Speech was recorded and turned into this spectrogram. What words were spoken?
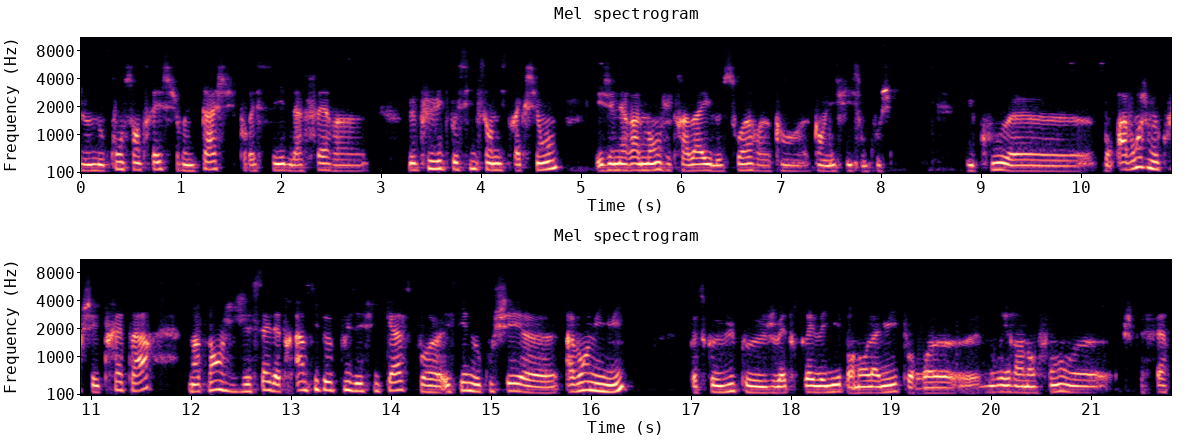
de me concentrer sur une tâche pour essayer de la faire le plus vite possible sans distraction. Et généralement, je travaille le soir quand, quand les filles sont couchées. Du coup, euh, bon, avant, je me couchais très tard. Maintenant, j'essaie d'être un petit peu plus efficace pour euh, essayer de me coucher euh, avant minuit. Parce que vu que je vais être réveillée pendant la nuit pour nourrir un enfant, je préfère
